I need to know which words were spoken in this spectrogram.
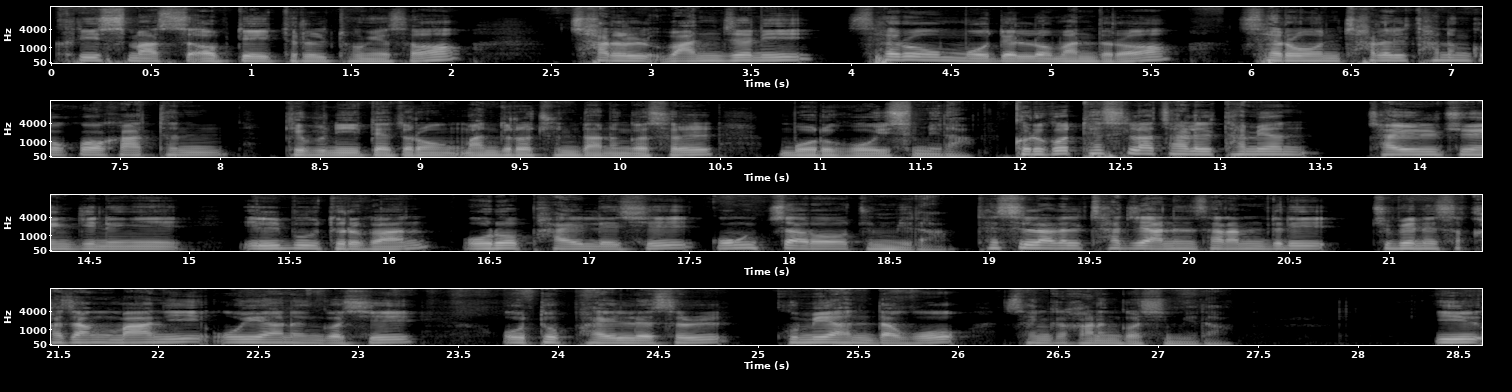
크리스마스 업데이트를 통해서 차를 완전히 새로운 모델로 만들어 새로운 차를 타는 것과 같은 기분이 되도록 만들어 준다는 것을 모르고 있습니다. 그리고 테슬라 차를 타면 자율주행 기능이 일부 들어간 오로 파일렛이 공짜로 줍니다. 테슬라를 차지 않은 사람들이 주변에서 가장 많이 오해하는 것이 오토 파일렛을 구매한다고 생각하는 것입니다. 이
